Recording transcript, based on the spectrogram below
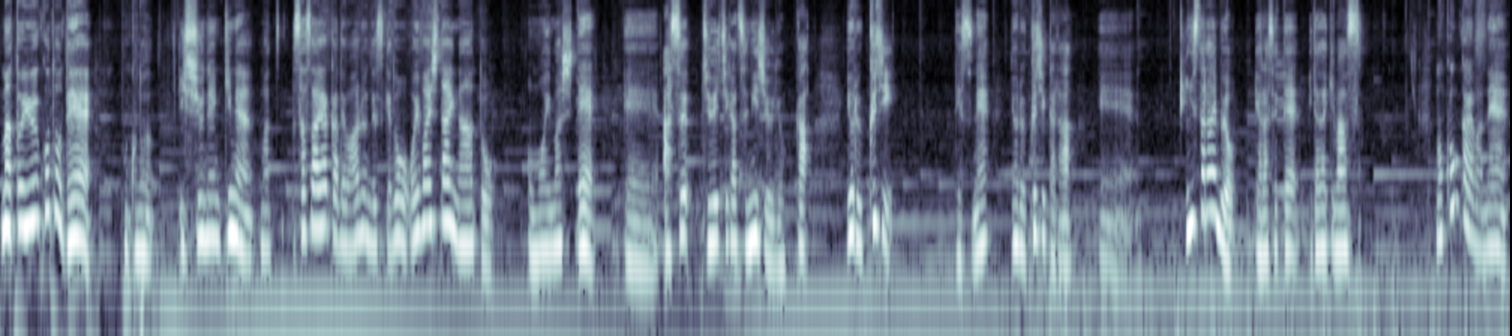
まあ、ということでこの1周年記念、まあ、ささやかではあるんですけどお祝いしたいなと思いまして、えー、明日11月24日夜9時ですね。夜9時から、えー、インスタライブをやらせていただきます。もう今回はね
